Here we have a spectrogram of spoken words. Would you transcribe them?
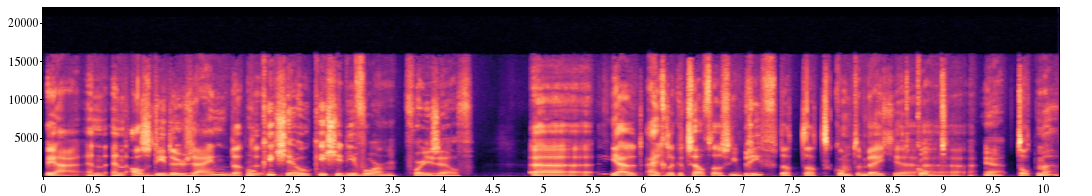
Ja, en, en als die er zijn. Dat, hoe, kies je, hoe kies je die vorm voor jezelf? ja, eigenlijk hetzelfde als die brief. Dat, dat komt een beetje komt. ja. tot me.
